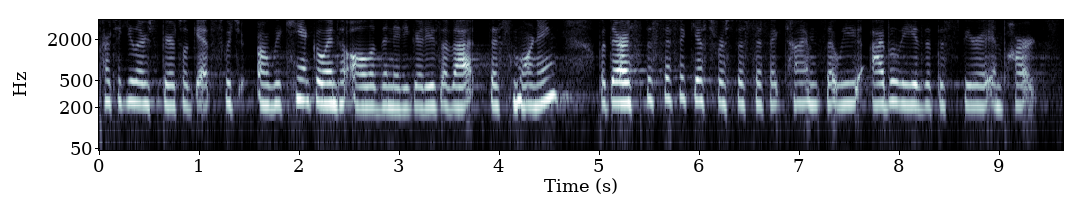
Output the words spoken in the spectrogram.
particular spiritual gifts, which are, we can't go into all of the nitty gritties of that this morning, but there are specific gifts for specific times that we, I believe that the Spirit imparts.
